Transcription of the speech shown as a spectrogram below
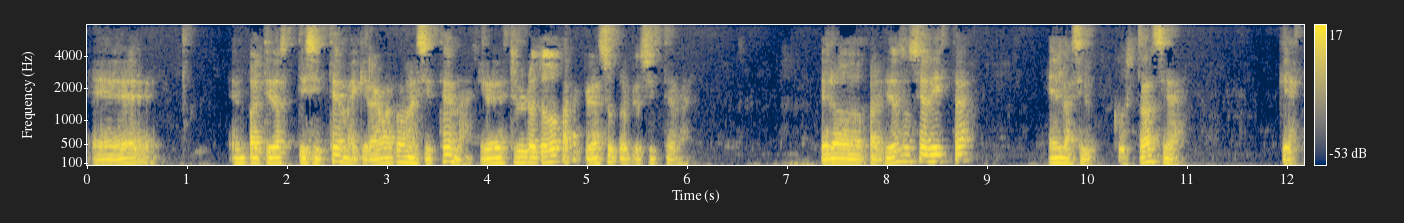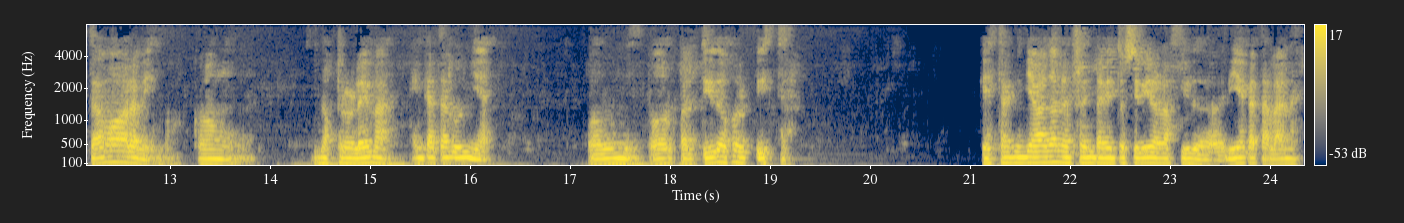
es un partido antisistema y quiere acabar con el sistema, quiere destruirlo todo para crear su propio sistema. Pero el Partido Socialista, en las circunstancias que estamos ahora mismo, con los problemas en Cataluña por, por partidos golpistas que están llevando al enfrentamiento civil a la ciudadanía catalana,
